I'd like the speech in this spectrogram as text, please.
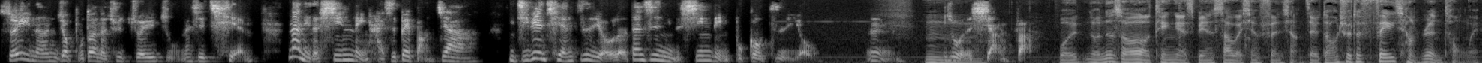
所以呢，你就不断的去追逐那些钱，那你的心灵还是被绑架啊。你即便钱自由了，但是你的心灵不够自由。嗯嗯，这是我的想法。我我那时候有听 S 边稍微先分享这一段，我觉得非常认同诶，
